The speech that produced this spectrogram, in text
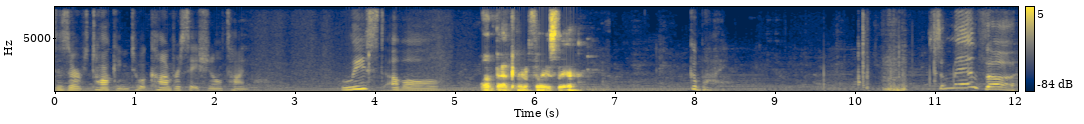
deserves talking to a conversational time bomb. Least of all, Love that turn of phrase there. goodbye. Samantha!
